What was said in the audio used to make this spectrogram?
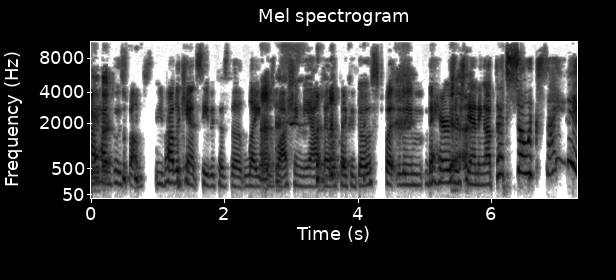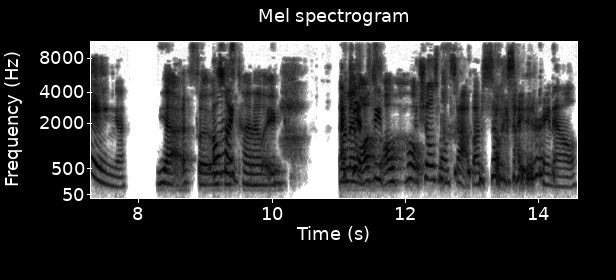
I have it. goosebumps. You probably can't see because the light is washing me out and I look like a ghost. But the, the hairs Yeah. are standing up. That's so exciting. Yeah, so it Oh was my- just kind of like when I, can't lost see- all The hope. chills won't stop. I'm so excited right now.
